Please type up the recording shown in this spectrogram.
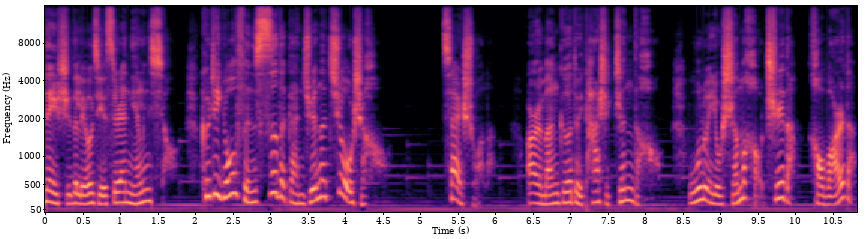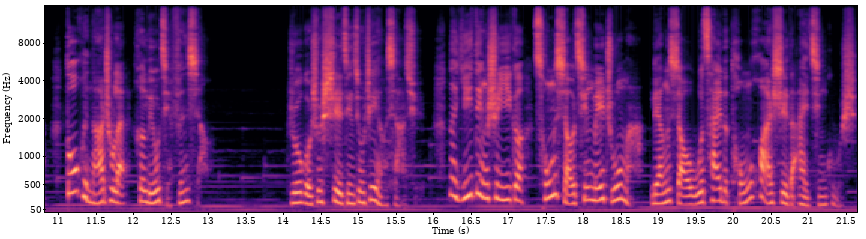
那时的刘姐虽然年龄小，可这有粉丝的感觉那就是好。再说了，二蛮哥对她是真的好。无论有什么好吃的好玩的，都会拿出来和刘姐分享。如果说事情就这样下去，那一定是一个从小青梅竹马、两小无猜的童话式的爱情故事。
